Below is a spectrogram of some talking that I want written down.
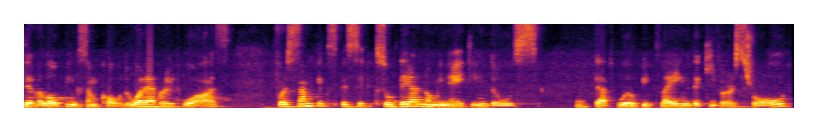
developing some code, whatever it was, for something specific. So they are nominating those that will be playing the giver's role.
